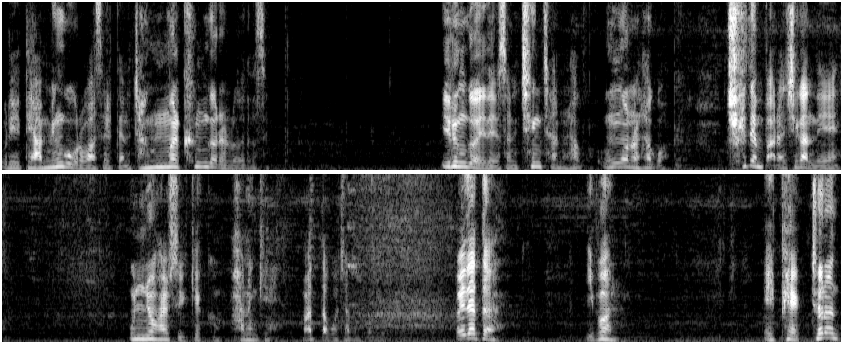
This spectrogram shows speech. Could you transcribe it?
우리 대한민국으로 봤을 때는 정말 큰 거를 얻었습니다. 이런 거에 대해서는 칭찬을 하고 응원을 하고 최대한 빠른 시간 내에 운용할 수 있게끔 하는 게 맞다고 저는 봅니다. 어쨌든 이번 에이펙 저는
